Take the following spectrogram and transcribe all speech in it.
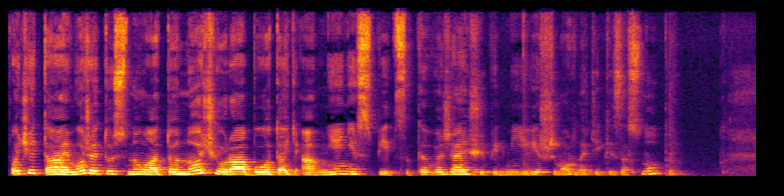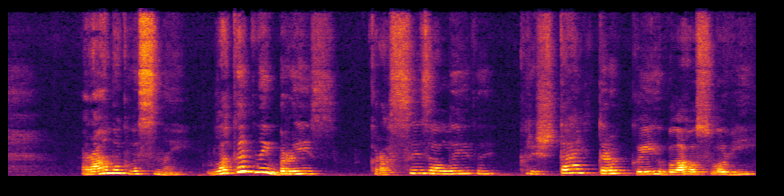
Почитай, может усну, а то ночью работать, а мне не спиться. Ти вважаєш, що під мої вірші можна тільки заснути? Ранок весни, блакитний бриз, краси заливи, кришталь таких благословінь.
